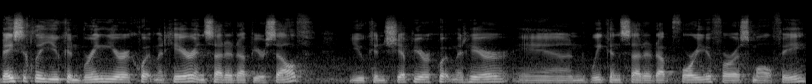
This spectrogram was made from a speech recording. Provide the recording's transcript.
basically, you can bring your equipment here and set it up yourself. You can ship your equipment here and we can set it up for you for a small fee.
